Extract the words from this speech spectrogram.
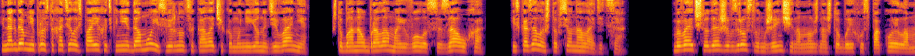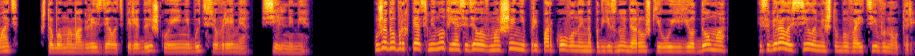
Иногда мне просто хотелось поехать к ней домой и свернуться калачиком у нее на диване, чтобы она убрала мои волосы за ухо и сказала, что все наладится. Бывает, что даже взрослым женщинам нужно, чтобы их успокоила мать, чтобы мы могли сделать передышку и не быть все время сильными. Уже добрых пять минут я сидела в машине, припаркованной на подъездной дорожке у ее дома, и собиралась силами, чтобы войти внутрь.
